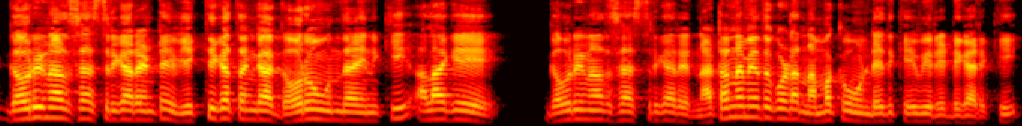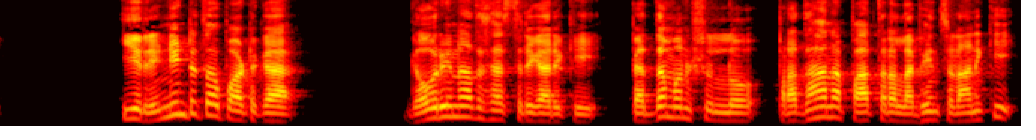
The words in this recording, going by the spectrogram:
గౌరీనాథ శాస్త్రి గారు అంటే వ్యక్తిగతంగా గౌరవం ఉంది ఆయనకి. అలాగే గౌరీనాథ శాస్త్రి గారి నటన మీద కూడా నమ్మకం ఉండేది కేవీ రెడ్డి గారికి. ఈ రెండింటితో పాటుగా గౌరీనాథ శాస్త్రి గారికి పెద్ద మనుషుల్లో ప్రధాన పాత్ర లభించడానికి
